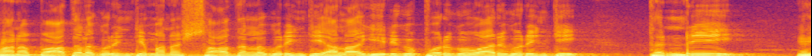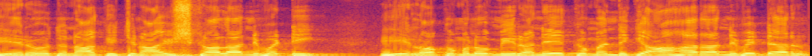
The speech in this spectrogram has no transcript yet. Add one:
మన బాధల గురించి మన సాధనల గురించి అలా ఇరుగు పొరుగు వారి గురించి తండ్రి ఈ రోజు నాకు ఇచ్చిన ఆయుష్కాలాన్ని బట్టి ఈ లోకములో మీరు అనేక మందికి ఆహారాన్ని పెట్టారు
